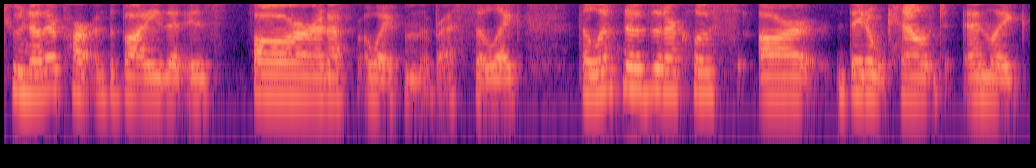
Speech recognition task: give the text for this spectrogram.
to another part of the body that is far enough away from the breast. So like the lymph nodes that are close are, they don't count and like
